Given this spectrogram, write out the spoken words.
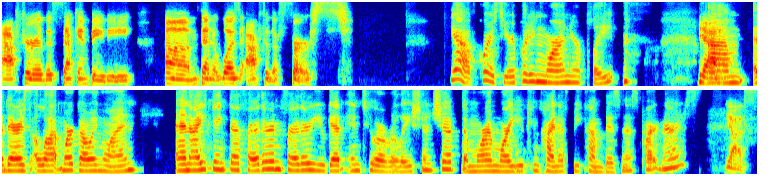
after the second baby um, than it was after the first. Yeah, of course. You're putting more on your plate. Yeah. Um, there's a lot more going on. And I think the further and further you get into a relationship, the more and more you can kind of become business partners. Yes.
